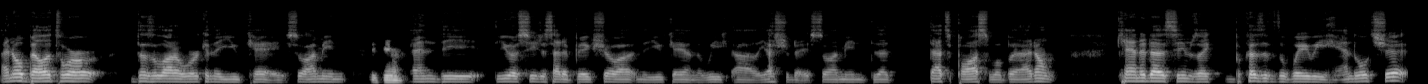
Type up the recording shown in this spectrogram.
I know Bellator does a lot of work in the UK. So, I mean, Mm-hmm. And the the UFC just had a big show out in the UK on the week uh, yesterday. So I mean that that's possible, but I don't. Canada seems like because of the way we handled shit,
